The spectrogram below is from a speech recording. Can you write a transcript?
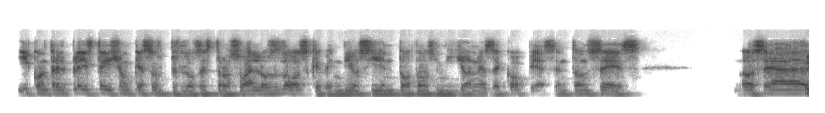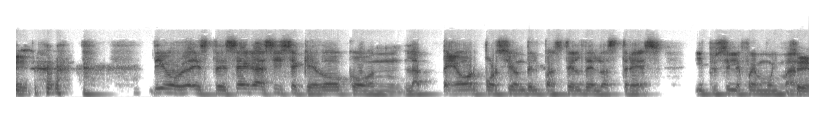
y contra el PlayStation que esos pues los destrozó a los dos que vendió 102 millones de copias. Entonces, o sea, digo, este Sega sí se quedó con la peor porción del pastel de las tres y pues sí le fue muy mal. Sí.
